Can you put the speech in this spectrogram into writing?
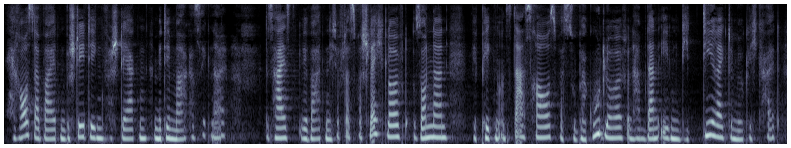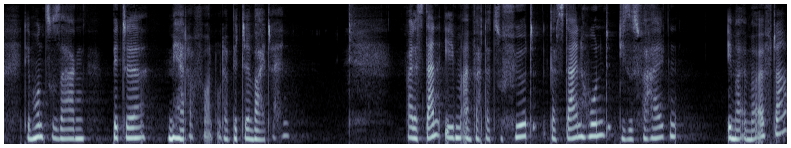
herausarbeiten, bestätigen, verstärken mit dem Markersignal. Das heißt, wir warten nicht auf das, was schlecht läuft, sondern wir picken uns das raus, was super gut läuft und haben dann eben die direkte Möglichkeit, dem Hund zu sagen, bitte mehr davon oder bitte weiterhin. Weil es dann eben einfach dazu führt, dass dein Hund dieses Verhalten immer, immer öfter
